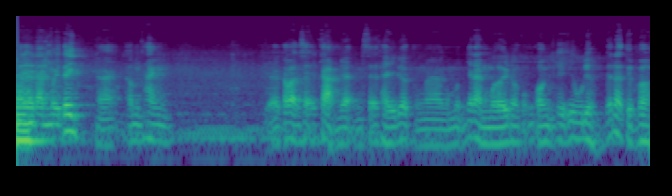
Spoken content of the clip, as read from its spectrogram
Đây là đàn mới tinh. Đấy, âm thanh. Các bạn sẽ cảm nhận sẽ thấy được à, những cái đàn mới nó cũng có những cái ưu điểm rất là tuyệt vời.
